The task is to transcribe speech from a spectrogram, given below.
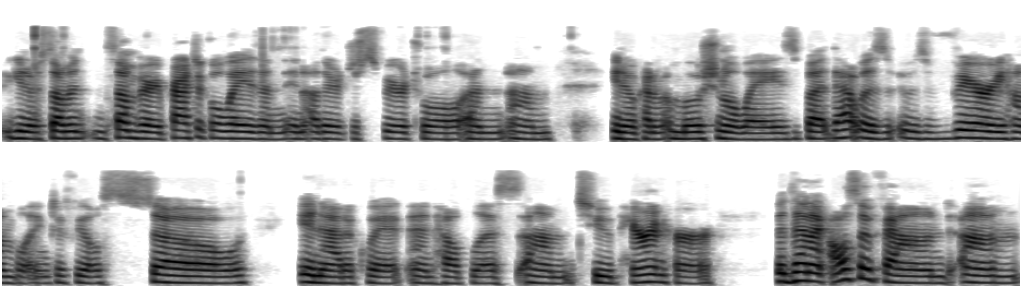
you know, some in some very practical ways and in other just spiritual and um, you know, kind of emotional ways. But that was, it was very humbling to feel so inadequate and helpless um, to parent her. But then I also found, um,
